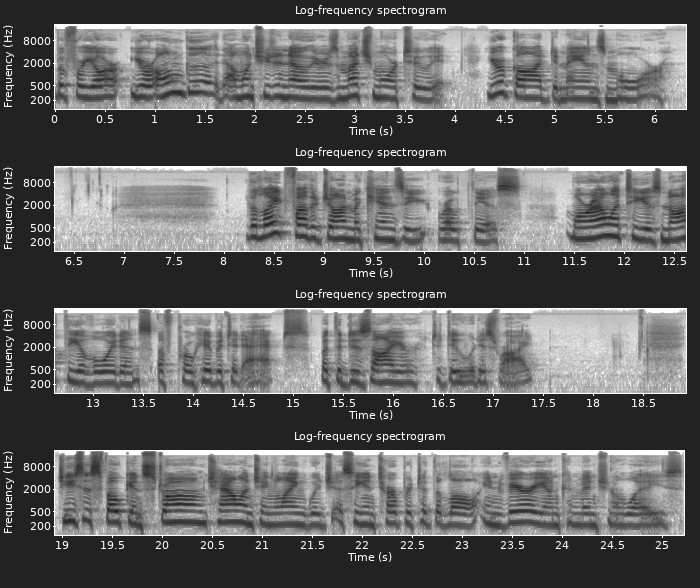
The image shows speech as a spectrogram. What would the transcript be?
but for your, your own good, I want you to know there is much more to it. Your God demands more. The late Father John McKenzie wrote this Morality is not the avoidance of prohibited acts, but the desire to do what is right. Jesus spoke in strong, challenging language as he interpreted the law in very unconventional ways.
